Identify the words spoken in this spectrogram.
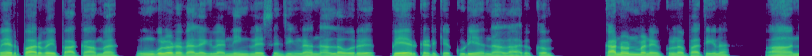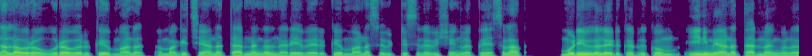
மேற்பார்வை பார்க்காம உங்களோட வேலைகளை நீங்களே செஞ்சீங்கன்னா நல்ல ஒரு பேர் கிடைக்கக்கூடிய நல்லா இருக்கும். கணவன் மனைவிக்குள்ளே பார்த்தீங்கன்னா நல்ல ஒரு உறவு இருக்குது மன மகிழ்ச்சியான தருணங்கள் நிறையவே இருக்குது மனசு விட்டு சில விஷயங்களை பேசலாம் முடிவுகள் எடுக்கிறதுக்கும் இனிமையான தருணங்களை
